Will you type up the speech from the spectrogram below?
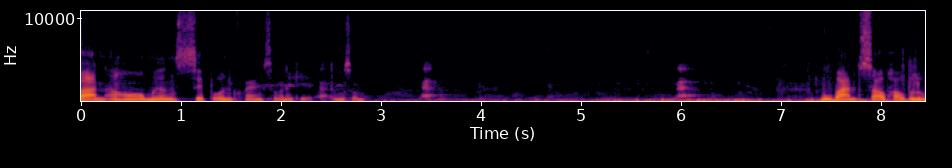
บ้านอาหอเมืองเซโปนแขวงสวรรณเขตท่านผู้ชมหมู่บ้านซาวเผาบลู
